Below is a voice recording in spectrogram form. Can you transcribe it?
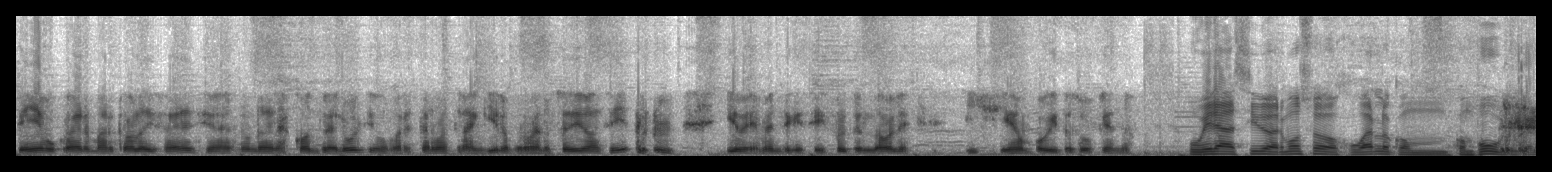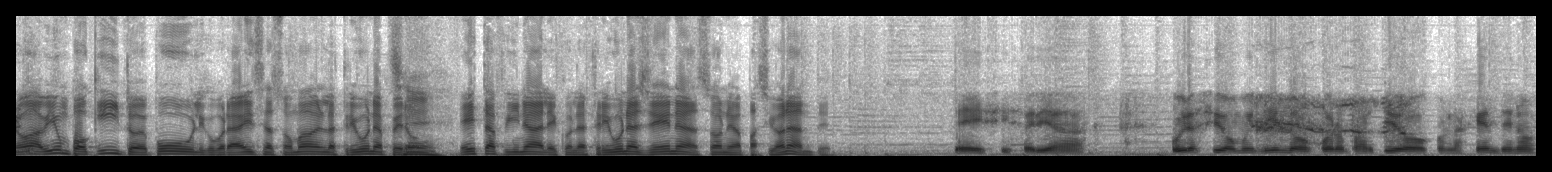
teníamos que haber marcado la diferencia en una de las contras del último para estar más tranquilos, pero bueno, se dio así y obviamente que se disfrute el doble y siga un poquito sufriendo hubiera sido hermoso jugarlo con, público, ¿no? Había un poquito de público por ahí, se asomaban en las tribunas, pero estas finales con las tribunas llenas son apasionantes. Sí, sí, sería. Hubiera sido muy lindo jugar un partido con la gente, ¿no?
